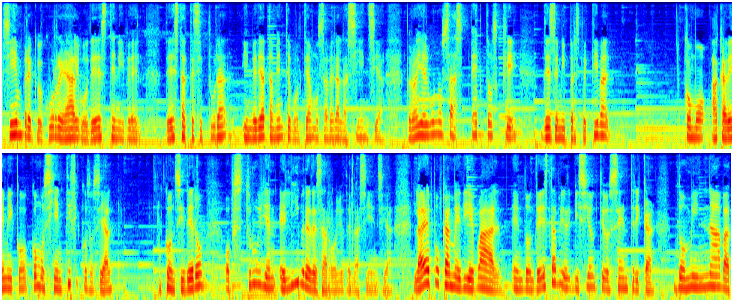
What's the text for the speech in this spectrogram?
Siempre que ocurre algo de este nivel, de esta tesitura, inmediatamente volteamos a ver a la ciencia. Pero hay algunos aspectos que desde mi perspectiva como académico, como científico social, considero obstruyen el libre desarrollo de la ciencia. La época medieval, en donde esta visión teocéntrica dominaba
